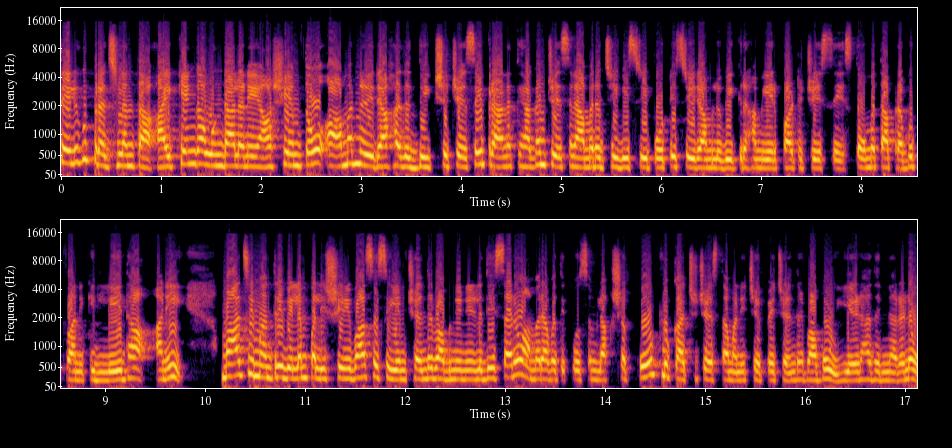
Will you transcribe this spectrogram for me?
తెలుగు ప్రజలంతా ఐక్యంగా ఉండాలనే ఆశయంతో ఆమరణ నిరాహార దీక్ష చేసి ప్రాణత్యాగం చేసిన అమరజీవి శ్రీ పొట్టి శ్రీరాములు విగ్రహం ఏర్పాటు చేసే స్తోమత ప్రభుత్వానికి లేదా అని మాజీ మంత్రి వెల్లంపల్లి శ్రీనివాస సీఎం చంద్రబాబుని నిలదీశారు. అమరావతి కోసం లక్ష కోట్లు ఖర్చు చేస్తామని చెప్పే చంద్రబాబు ఏడాదిన్నరలో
